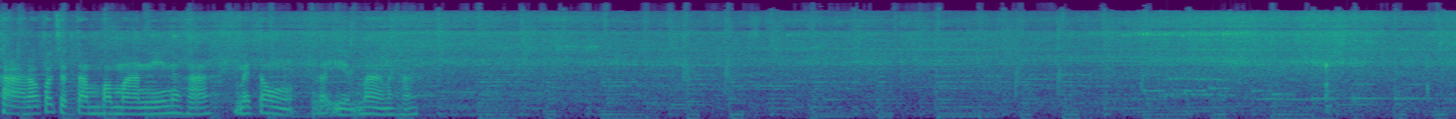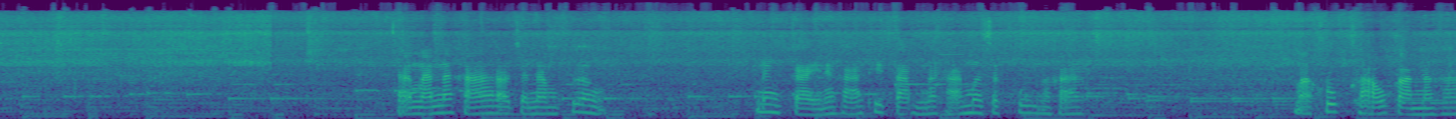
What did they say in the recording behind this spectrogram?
ค่ะเราก็จะตำประมาณนี้นะคะ ไม่ต้องละเอียดมากนะคะ จากนั้นนะคะเราจะนำเครื่องนึ่งไก่นะคะที่ตำนะคะ เมื่อสักครู่นะคะ มาคลุกเคล้ากันนะคะ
